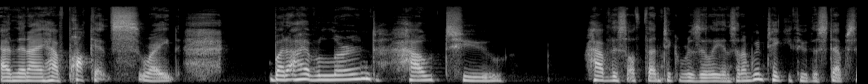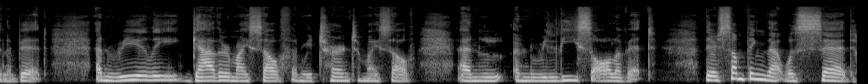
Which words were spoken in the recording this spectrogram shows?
and then i have pockets right but i have learned how to have this authentic resilience. And I'm going to take you through the steps in a bit and really gather myself and return to myself and, and release all of it. There's something that was said,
